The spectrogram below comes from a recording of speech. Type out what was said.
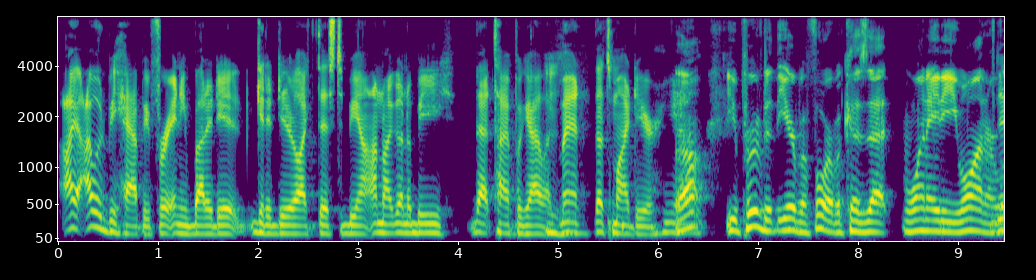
I, I would be happy for anybody to get a deer like this. To be honest, I'm not going to be that type of guy. Like, Mhm. man, that's my deer. You know? Well, you proved it the year before because that 181 or Yeah.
